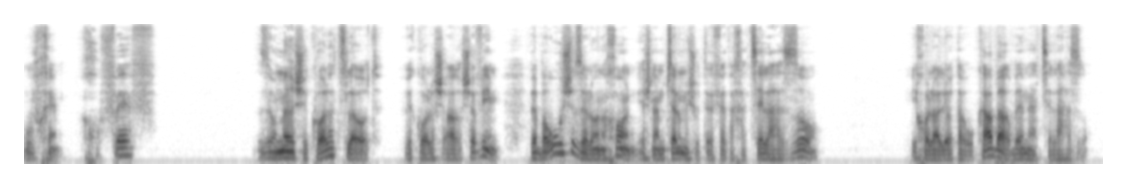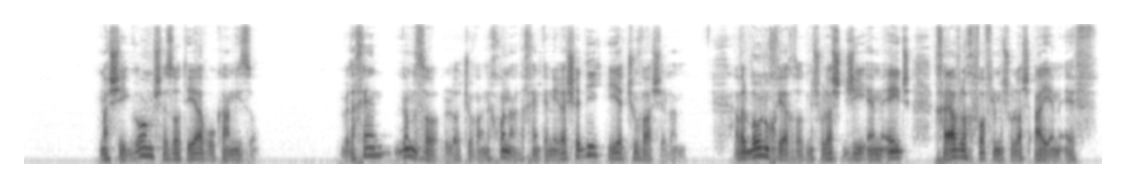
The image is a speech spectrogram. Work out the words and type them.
ובכן, חופף זה אומר שכל הצלעות וכל השאר שווים, וברור שזה לא נכון, יש להם צלע משותפת, אך הצלע הזו יכולה להיות ארוכה בהרבה מהצלע הזו, מה שיגרום שזו תהיה ארוכה מזו. ולכן גם זו לא תשובה נכונה, לכן כנראה ש-D היא התשובה שלנו. אבל בואו נוכיח זאת, משולש GMH חייב לחפוף למשולש IMF.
